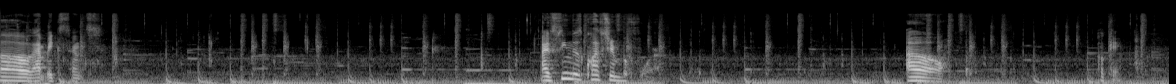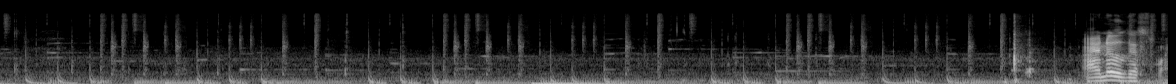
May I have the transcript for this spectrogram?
Oh, that makes sense. I've seen this question before. Oh. Okay. I know this one.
